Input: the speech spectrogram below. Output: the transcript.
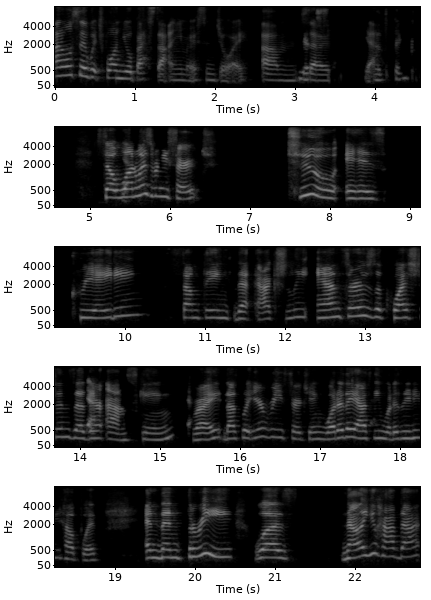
and also which one you're best at and you most enjoy. Um, yes. so yeah, that's big. So yeah. one was research. Two is creating something that actually answers the questions that yeah. they're asking, right? That's what you're researching. What are they asking? What do they need help with? And then three was now that you have that,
